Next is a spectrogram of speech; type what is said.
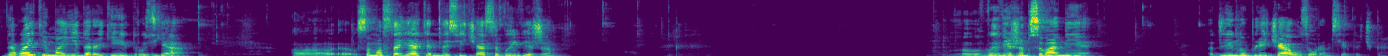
Давайте, мои дорогие друзья, а, самостоятельно сейчас вывяжем. Вывяжем с вами длину плеча узором сеточка,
